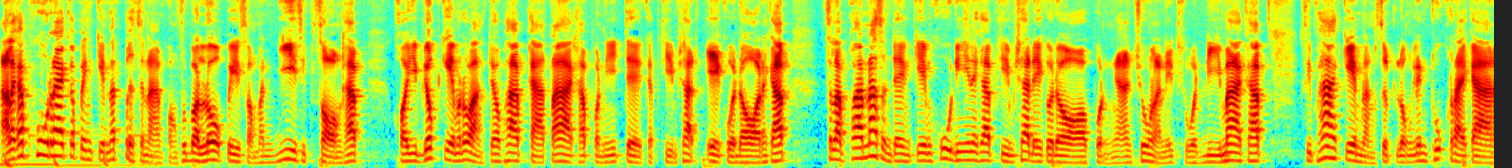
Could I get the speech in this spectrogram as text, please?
เอาละครับ คู่แรกก็เป็นเกมนัดเปิดสนามของฟุตบอลโลกปี 2022 ครับ ขอหยิบยกเกมระหว่างเจ้าภาพกาตาร์ครับ วันนี้เจอกับทีมชาติเอกวาดอร์นะครับ สำหรับความน่าสนใจของเกมคู่นี้นะครับทีมชาติเอกวาดอร์ผลงานช่วงหลังนี้ถือว่าดีมากครับ 15 เกมหลังสุดลงเล่นทุกรายการ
